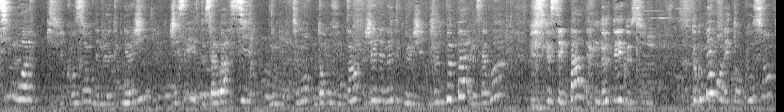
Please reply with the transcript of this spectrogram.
si moi, qui suis conscient des nanotechnologies, j'essaie de savoir si, donc effectivement, dans mon fond de teint, j'ai des nanotechnologies. Je ne peux pas le savoir, puisque c'est pas noté dessus. Donc même en étant consciente,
